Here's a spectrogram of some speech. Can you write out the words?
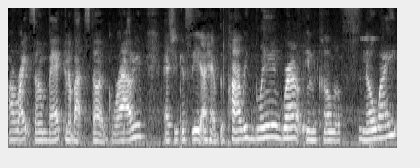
All right, so I'm back and about to start grouting. As you can see, I have the Poly Blend grout in the color Snow White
